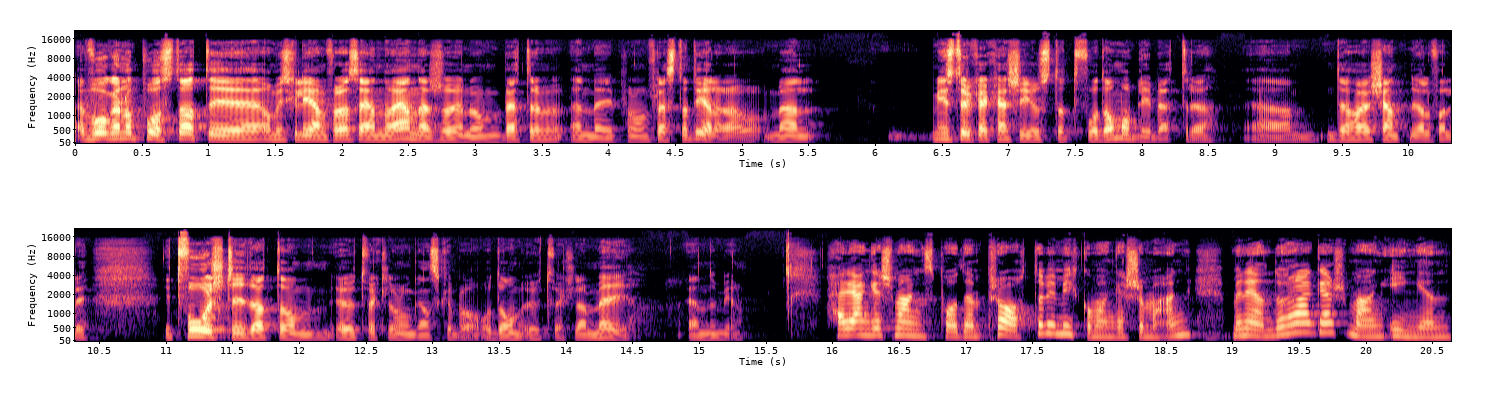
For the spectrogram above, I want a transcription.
jag vågar nog påstå att det, om vi skulle jämföra oss en och en här så är de bättre än mig på de flesta delar. Men min styrka kanske är just att få dem att bli bättre. Eh, det har jag känt nu i alla fall i, i två års tid att de, jag utvecklar dem ganska bra och de utvecklar mig ännu mer. Här i Engagemangspodden pratar vi mycket om engagemang men ändå har engagemang ingen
